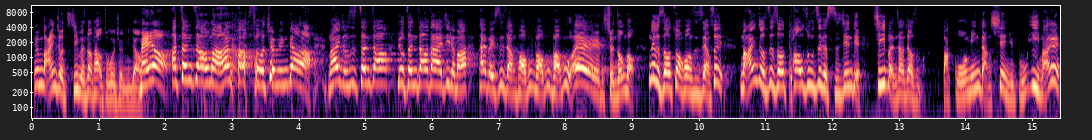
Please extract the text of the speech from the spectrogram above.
因为马英九基本上他有做过全民调，没有，他征招嘛，他搞什么全民调啦？马英九是征招又征招，大家还记得吗？台北市长跑步跑步跑步，哎、欸，选总统，那个时候状况是这样，所以马英九这时候抛出这个时间点，基本上叫什么？把国民党陷于不义嘛，因为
